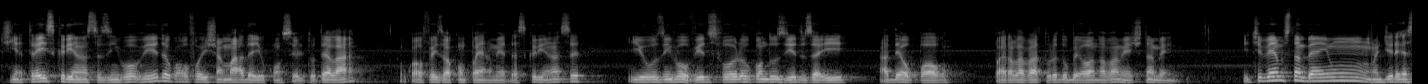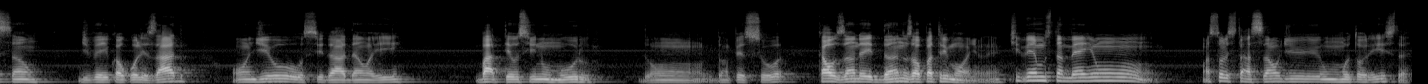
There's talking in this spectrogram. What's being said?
tinha três crianças envolvidas, o qual foi chamado aí o conselho tutelar, o qual fez o acompanhamento das crianças e os envolvidos foram conduzidos aí a Delpol para a lavratura do BO novamente também. E tivemos também uma direção de veículo alcoolizado, onde o cidadão aí bateu-se no muro de, um, de, uma pessoa, causando aí danos ao patrimônio. Né? Tivemos também um, uma solicitação de um motorista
